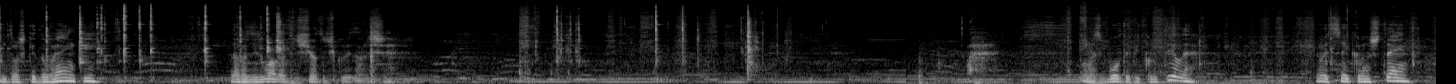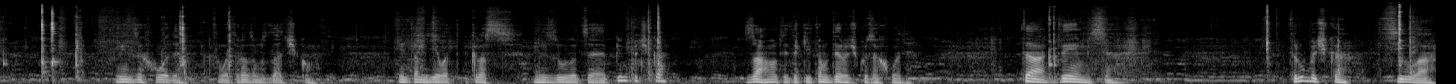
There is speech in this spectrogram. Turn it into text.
Він трошки довгенький. Зараз зірвали трещоточку і далі. Ось болтик відкрутили. І ось цей кронштейн. Він заходить от, разом з датчиком. Він там є от, якраз внизу оця пімпочка. Загнутий такий, там дирочку заходить. Так, дивимося. Трубочка ціла.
